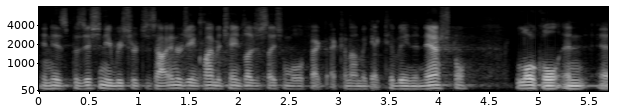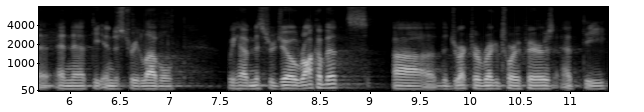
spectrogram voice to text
in his position, he researches how energy and climate change legislation will affect economic activity in the national, local, and, uh, and at the industry level. We have Mr. Joe Rajkovacz, uh, the Director of Regulatory Affairs at the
